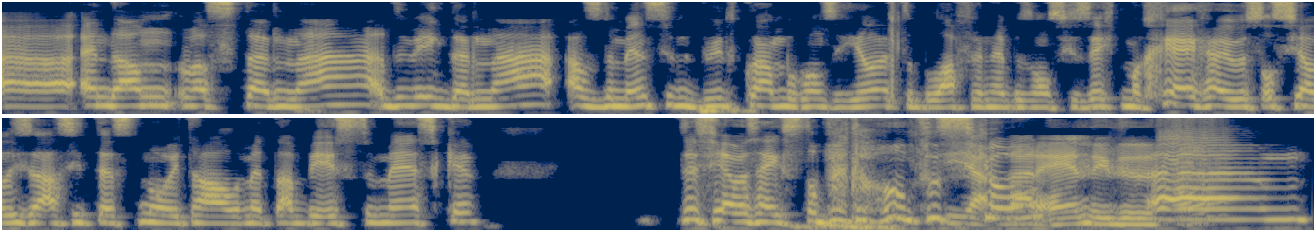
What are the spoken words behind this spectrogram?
Uh, en dan was daarna, de week daarna, als de mensen in de buurt kwamen, begonnen ze heel hard te blaffen en hebben ze ons gezegd, maar jij gaat je socialisatietest nooit halen met dat beestenmeisje. Dus ja, we zijn gestopt met de Ja, hondenschool. daar eindigde het. al.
